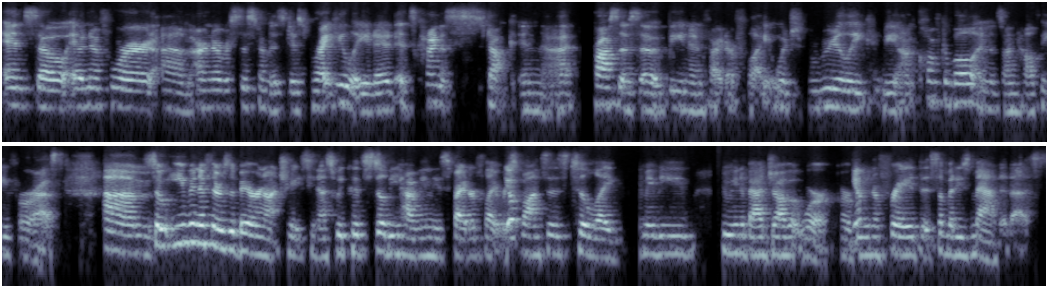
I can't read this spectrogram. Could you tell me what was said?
And so, and if we're, um, our nervous system is dysregulated, it's kind of stuck in that process of being in fight or flight, which really can be uncomfortable and it's unhealthy for us. Um, so, even if there's a bear not chasing us, we could still be having these fight or flight responses yep. to like maybe doing a bad job at work or yep. being afraid that somebody's mad at us.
